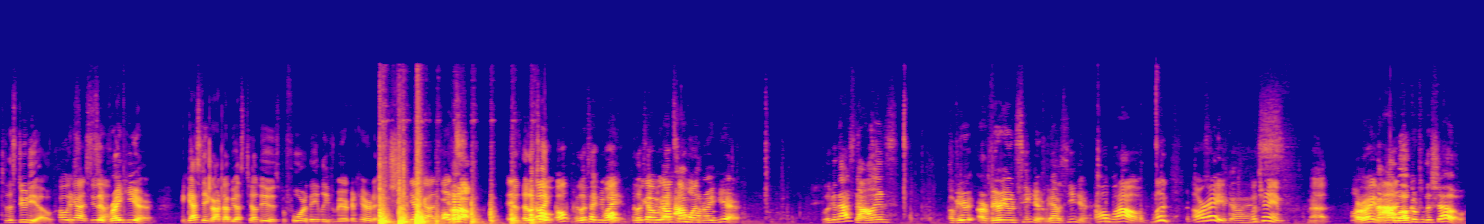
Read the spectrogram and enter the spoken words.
to the studio. Oh, and yeah, do sit that. right here and guest anchor on WSTL News before they leave American Heritage. Yeah, guys. Open it's- up. it- It looks Oh, like oh. it looks like we Well, might it looks we got- like we, we might got have someone. one right here. Look at that, stallions. A very, our very own senior. We have a senior. Oh wow! Look. All right. What's your name? Matt. All right, Matt, Matt. Welcome to the show.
